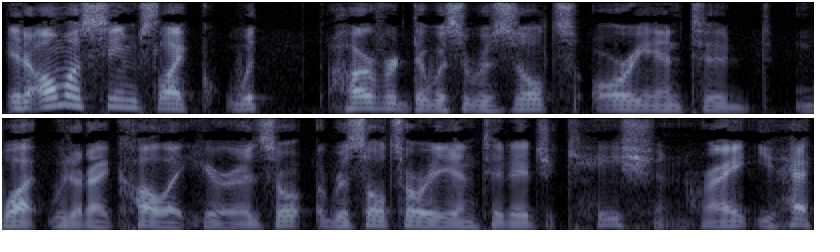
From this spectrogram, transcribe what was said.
It almost seems like with Harvard there was a results oriented what would I call it here? A results oriented education, right? You had,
